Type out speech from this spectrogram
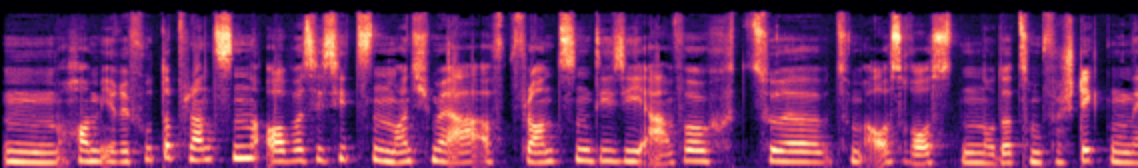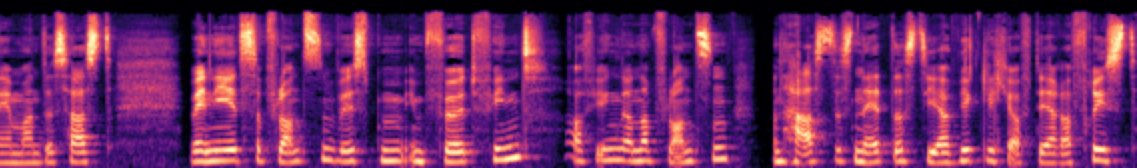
haben ihre Futterpflanzen, aber sie sitzen manchmal auch auf Pflanzen, die sie einfach zur, zum Ausrosten oder zum Verstecken nehmen. Das heißt, wenn ich jetzt eine Pflanzenwespen im Feld finde, auf irgendeiner Pflanzen, dann heißt das nicht, dass die auch wirklich auf derer frisst.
